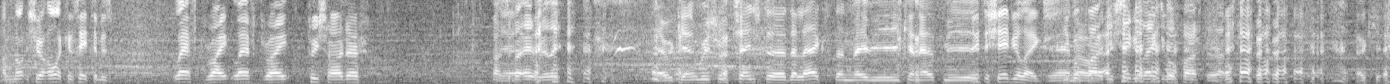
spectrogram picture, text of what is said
I'm not sure. All I can say to him is left, right, left, right, push harder. That's yeah. about it, really. yeah, we can. We should change the, the legs. Then maybe you can help me. You need to shave your legs. Yeah, you go no, You shave your legs, you go faster. okay.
